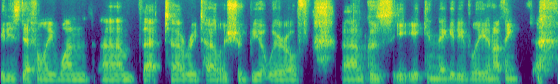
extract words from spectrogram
it is definitely one um, that uh, retailers should be aware of because um, it, it, can negatively, and I think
